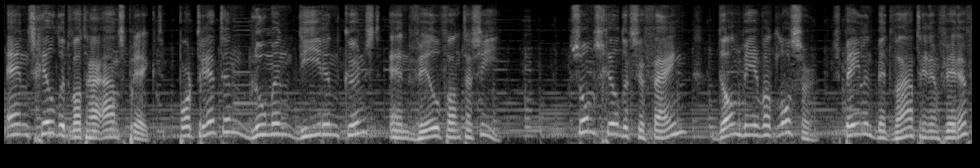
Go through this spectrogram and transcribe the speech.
en schildert wat haar aanspreekt. Portretten, bloemen, dieren, kunst en veel fantasie. Soms schildert ze fijn, dan weer wat losser, spelend met water en verf,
